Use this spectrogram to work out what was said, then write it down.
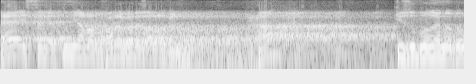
এই ছেলে, তুমি আবার ঘরে ঘরে জ্বালো কেন? হ্যাঁ? কিছু বোঝে না তো?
